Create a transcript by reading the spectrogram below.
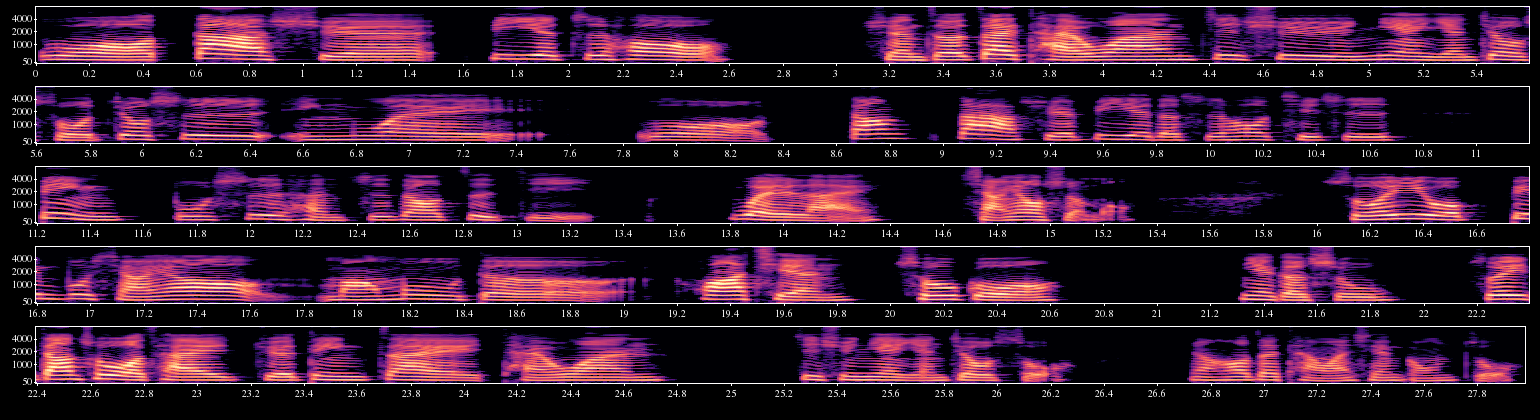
我大学毕业之后，选择在台湾继续念研究所，就是因为我当大学毕业的时候，其实并不是很知道自己。未来想要什么，所以我并不想要盲目的花钱出国念个书，所以当初我才决定在台湾继续念研究所，然后在台湾先工作，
